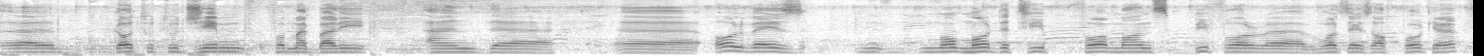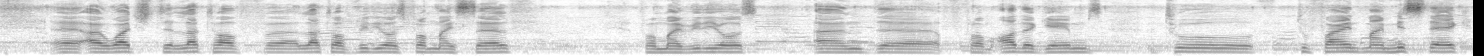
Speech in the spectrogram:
uh, go to, to gym for my body and uh, uh, always more, more than three, four months before uh, World Series of Poker, uh, I watched a lot of uh, lot of videos from myself, from my videos, and uh, from other games to to find my mistake.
